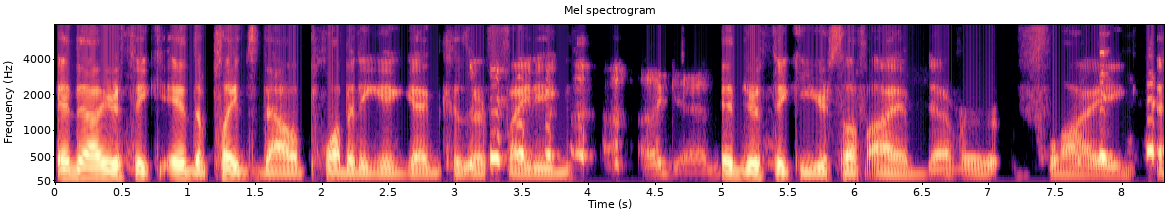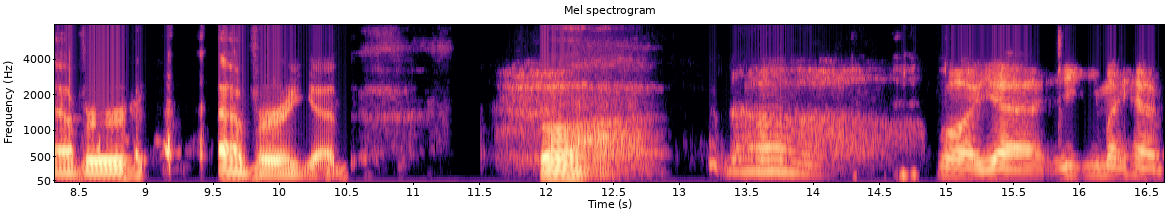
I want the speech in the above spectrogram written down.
And now you're thinking, and the plane's now plummeting again because they're fighting. Again. and you're thinking yourself, I am never flying ever, ever again. Oh, Boy, yeah, you might have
